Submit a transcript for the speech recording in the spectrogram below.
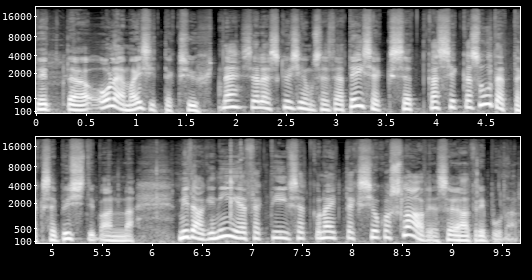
nüüd äh, olema esiteks ühtne selles küsimuses ja teiseks, et kas ikka suudetakse püsti panna midagi nii efektiivset kui näiteks Jugoslaavia sõjatribunal.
